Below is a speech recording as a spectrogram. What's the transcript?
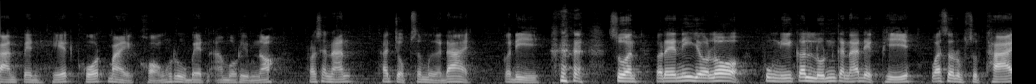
การเป็นเฮดโค้ชใหม่ของรูเบนอโมริมเนาะเพราะฉะนั้นถ้าจบเสมอได้ก็ดี ส่วนเรนี่โยโลพรุ่งนี้ก็ลุ้นกันนะเด็กผี ว่าสรุปสุดท้าย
